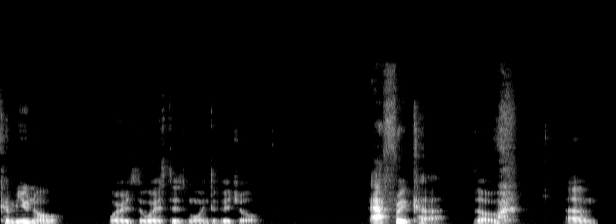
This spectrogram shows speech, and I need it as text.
communal whereas the west is more individual. Africa though um,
